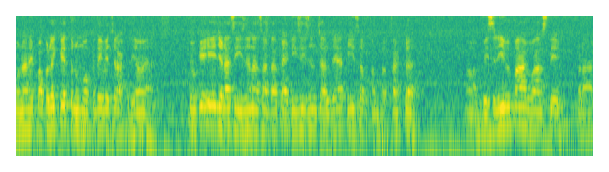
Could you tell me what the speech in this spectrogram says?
ਉਹਨਾਂ ਨੇ ਪਬਲਿਕ ਹਿੱਤ ਨੂੰ ਮੁੱਖ ਦੇ ਵਿੱਚ ਰੱਖਦਿਆਂ ਹੋਇਆ, ਕਿਉਂਕਿ ਇਹ ਜਿਹੜਾ ਸੀਜ਼ਨ ਆ, ਸਾਡਾ ਪੈਡੀ ਸੀਜ਼ਨ ਚੱਲ ਰਿਹਾ 30 ਸਤੰਬਰ ਤੱਕ ਬਿਜਲੀ ਵਿਭਾਗ ਵਾਸਤੇ ਬੜਾ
